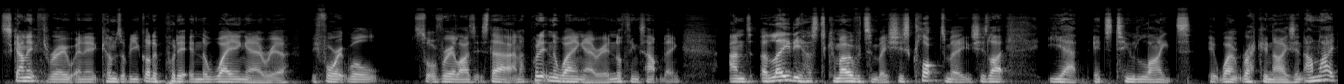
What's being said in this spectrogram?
scan it through and it comes up. You've got to put it in the weighing area before it will sort of realize it's there. And I put it in the weighing area, nothing's happening. And a lady has to come over to me. She's clocked me. She's like, "Yeah, it's too light. It won't recognize it." I'm like,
